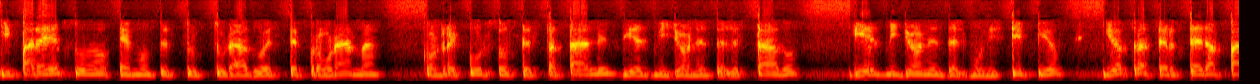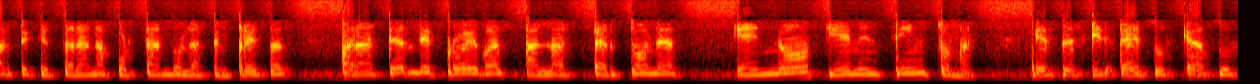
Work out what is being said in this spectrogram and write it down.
Y para eso hemos estructurado este programa con recursos estatales, 10 millones del Estado, 10 millones del municipio y otra tercera parte que estarán aportando las empresas para hacerle pruebas a las personas que no tienen síntomas, es decir, a esos casos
